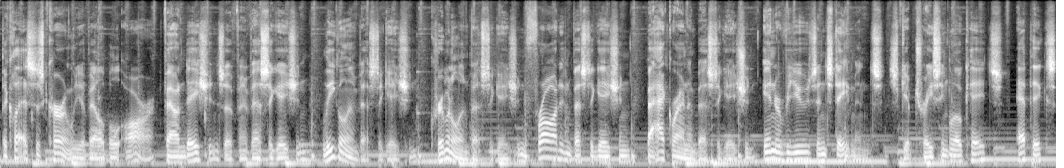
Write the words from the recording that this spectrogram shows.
The classes currently available are Foundations of Investigation, Legal Investigation, Criminal Investigation, Fraud Investigation, Background Investigation, Interviews and Statements, Skip Tracing Locates, Ethics,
